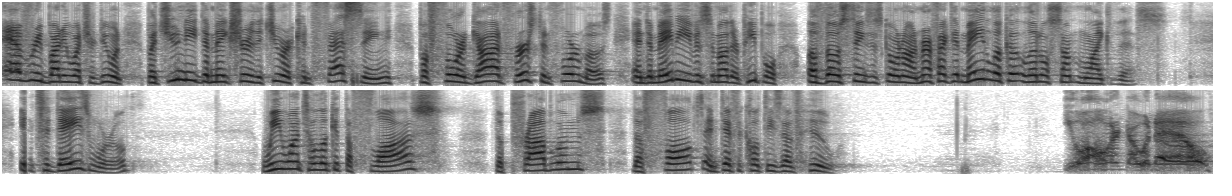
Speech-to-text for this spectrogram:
everybody what you're doing, but you need to make sure that you are confessing before God first and foremost, and to maybe even some other people of those things that's going on. Matter of fact, it may look a little something like this. In today's world, we want to look at the flaws, the problems, the faults, and difficulties of who? You all are going to hell.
